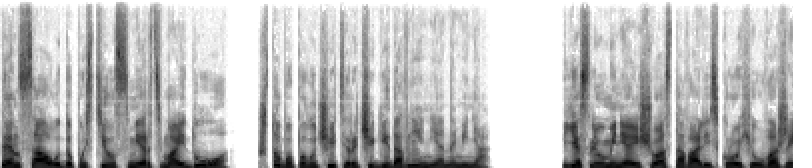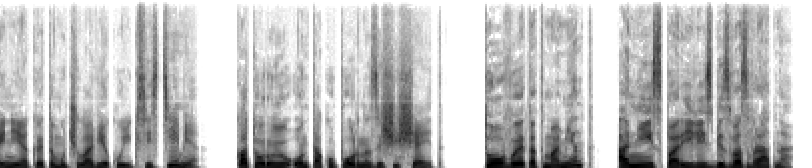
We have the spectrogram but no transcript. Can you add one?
Тенсау допустил смерть Майдуо, чтобы получить рычаги давления на меня. Если у меня еще оставались крохи уважения к этому человеку и к системе, которую он так упорно защищает, то в этот момент они испарились безвозвратно.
